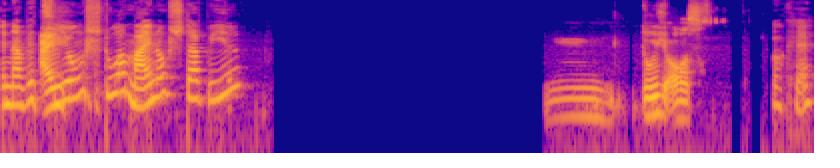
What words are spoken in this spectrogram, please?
In einer Beziehung stur? Meinungsstabil? Hm, durchaus. Okay.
